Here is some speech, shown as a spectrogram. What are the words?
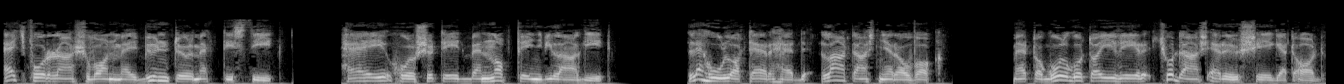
Egy forrás van, mely bűntől megtisztít, hely, hol sötétben napfény világít. Lehull a terhed, látást nyer a vak, mert a golgotai vér csodás erősséget ad.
